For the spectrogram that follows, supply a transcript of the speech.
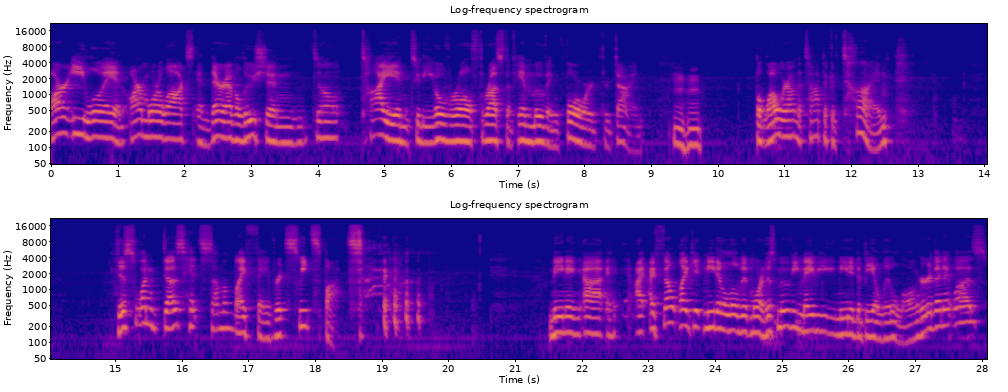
our Eloi and our Morlocks and their evolution don't tie into the overall thrust of him moving forward through time. Mm-hmm. But while we're on the topic of time, this one does hit some of my favorite sweet spots. Meaning, uh, I, I felt like it needed a little bit more. This movie maybe needed to be a little longer than it was.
